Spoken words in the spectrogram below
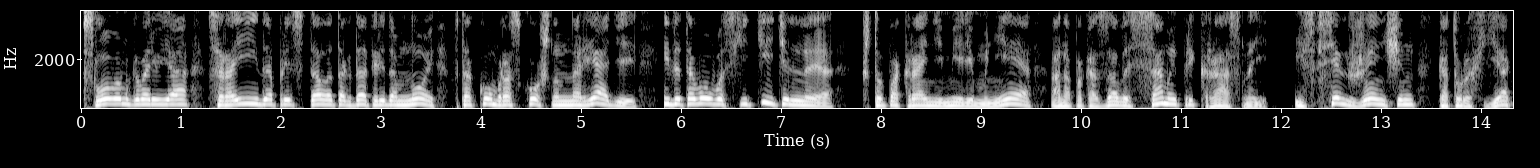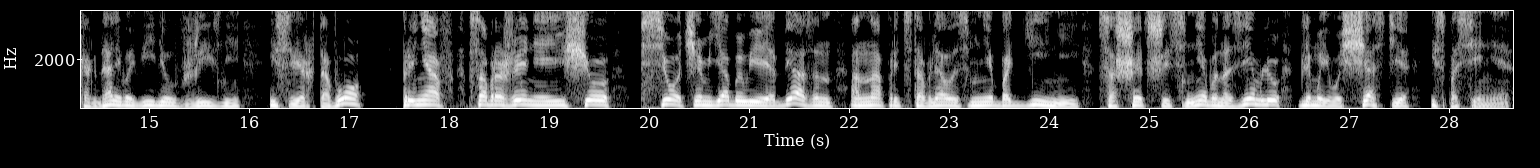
Словом, говорю я, Сараида предстала тогда передо мной в таком роскошном наряде и до того восхитительная, что, по крайней мере, мне она показалась самой прекрасной из всех женщин, которых я когда-либо видел в жизни, и сверх того Приняв в соображение еще все, чем я был ей обязан, она представлялась мне богиней, сошедшей с неба на землю для моего счастья и спасения.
